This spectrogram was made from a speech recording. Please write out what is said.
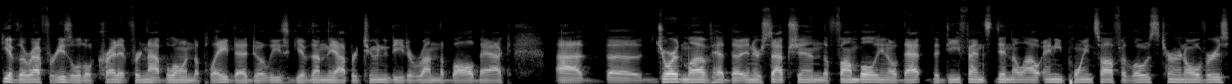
give the referees a little credit for not blowing the play dead to at least give them the opportunity to run the ball back. Uh, the Jordan Love had the interception, the fumble. You know that the defense didn't allow any points off of those turnovers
